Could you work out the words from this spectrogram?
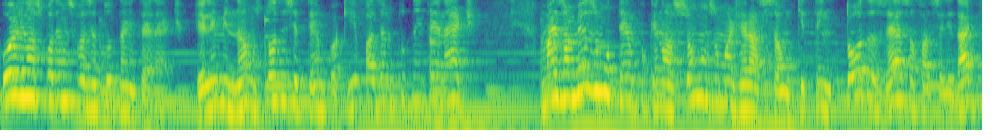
Hoje nós podemos fazer tudo na internet. Eliminamos todo esse tempo aqui fazendo tudo na internet. Mas ao mesmo tempo que nós somos uma geração que tem todas essa facilidade,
